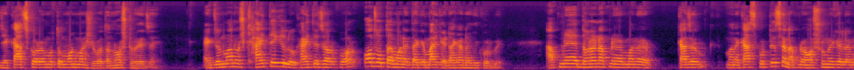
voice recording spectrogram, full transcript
যে, কাজ করার মতো মন মানসিকতা নষ্ট হয়ে যায়। একজন মানুষ খাইতে গেল, খাইতে যাওয়ার পর অযথা মানে তাকে মাইকে ডাকাডাকি করবে। আপনি ধরেন আপনার মানে কাজের মানে কাজ করতেছেন, আপনি অসময়ে গেলেন,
